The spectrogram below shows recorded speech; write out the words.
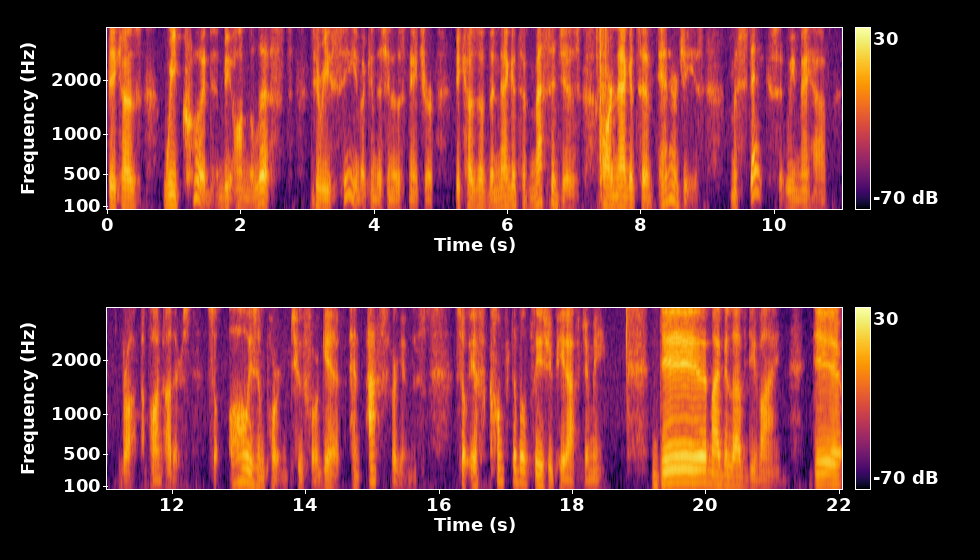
because we could be on the list to receive a condition of this nature because of the negative messages or negative energies mistakes that we may have brought upon others. So always important to forgive and ask forgiveness. So if comfortable please repeat after me. Dear my beloved divine dear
